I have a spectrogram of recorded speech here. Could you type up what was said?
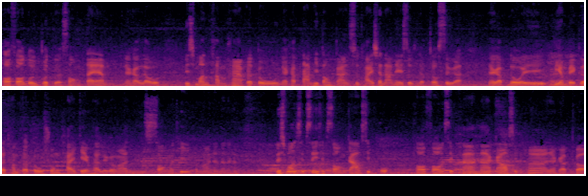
ฮอว์ธอร์นโดนกดเหลือ 2 แต้มนะครับแล้วริชมอนด์ทำ5ประตูนะครับตามที่ต้องการสุดท้ายชนะในที่สุดกับเจ้าเสือนะครับโดยเลียมเบเกอร์ทำประตูช่วงท้ายเกมค่ะเหลือประมาณ 2 นาทีประมาณนั้นนะครับริชมอนด์14 12 96ฮอว์ธอร์น15 5 95นะครับก็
